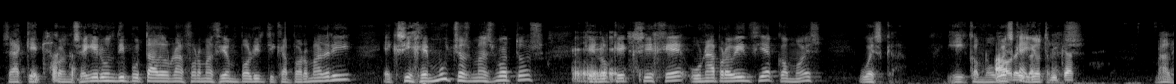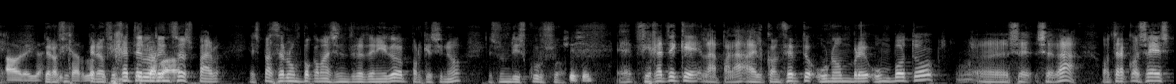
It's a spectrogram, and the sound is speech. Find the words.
O sea, que conseguir un diputado en una formación política por Madrid exige muchos más votos que lo que eh, exige una provincia como es Huesca. Y como Huesca y otras. Vale. pero, pero fíjate, Lorenzo, es para, es para hacerlo un poco más entretenido, porque si no, es un discurso. Eh, fíjate que la, el concepto un hombre, un voto eh, se, da. Otra cosa es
